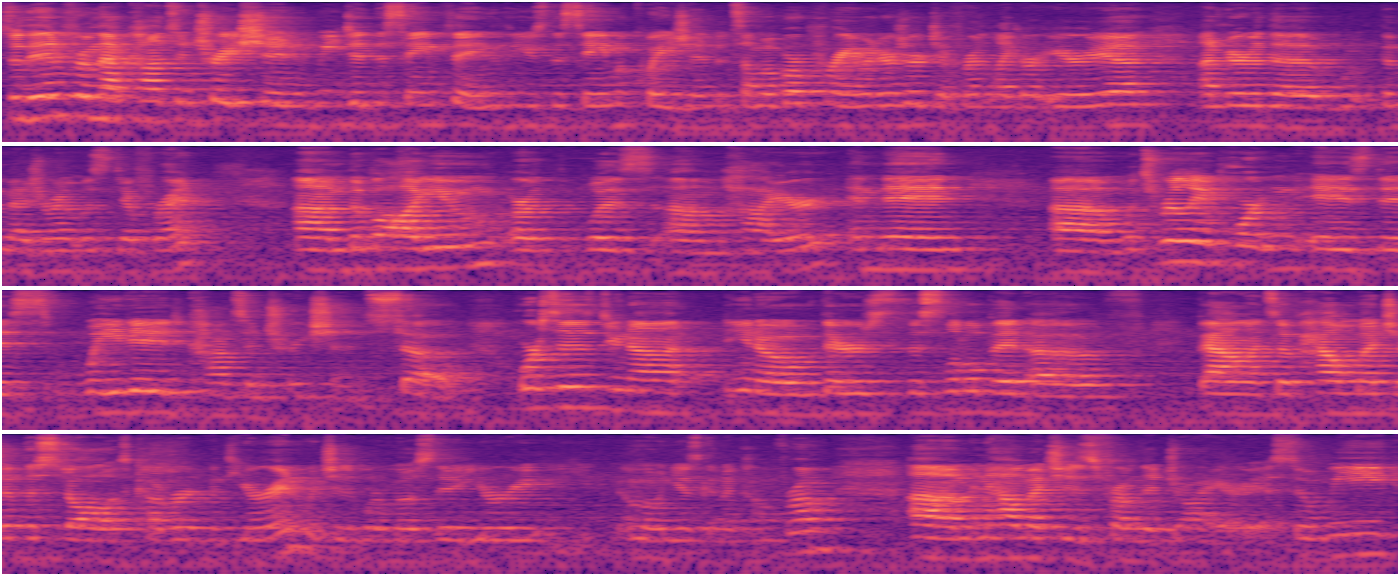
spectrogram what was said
So then from that concentration, we did the same thing, used the same equation, but some of our parameters are different, like our area under the, the measurement was different. Um, the volume or, was um, higher, and then um, what's really important is this weighted concentration. So horses do not, you know, there's this little bit of balance of how much of the stall is covered with urine, which is where most of the uri- ammonia is going to come from, um, and how much is from the dry area. So we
